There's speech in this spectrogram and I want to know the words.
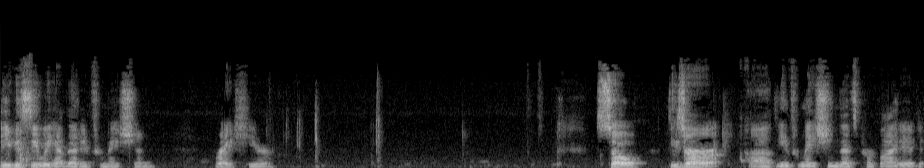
And you can see we have that information right here. So these are uh, the information that's provided.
